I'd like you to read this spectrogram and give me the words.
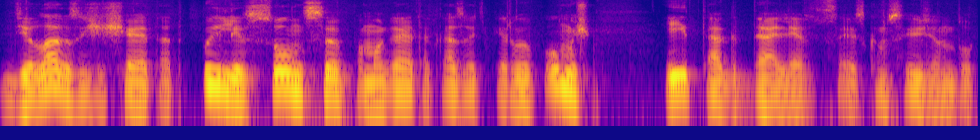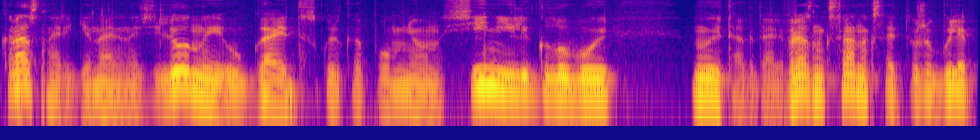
делах, защищает от пыли, солнца, помогает оказывать первую помощь и так далее. В Советском Союзе он был красный, оригинально зеленый, у Гайд, сколько я помню, он синий или голубой, ну и так далее. В разных странах, кстати, тоже были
